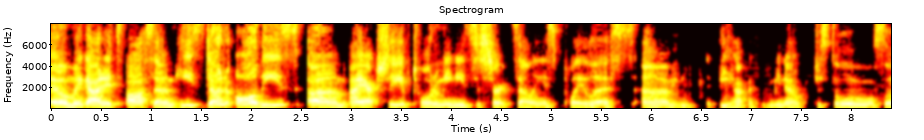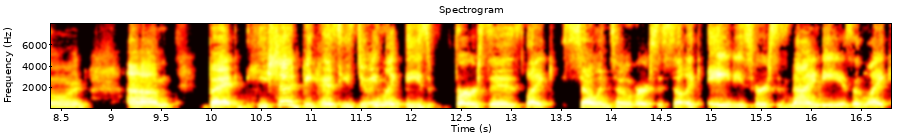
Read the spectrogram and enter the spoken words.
Oh my god, it's awesome. He's done all these. Um, I actually have told him he needs to start selling his playlists. Um, behind, you know, just a little aside. Um, but he should because he's doing like these verses, like so and so versus so, like '80s versus '90s, and like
